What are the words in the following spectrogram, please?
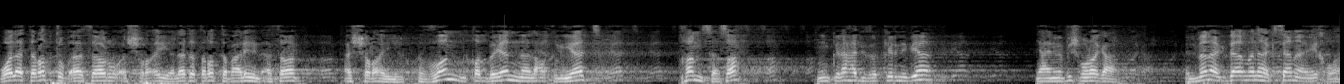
ولا ترتب آثاره الشرعية لا تترتب عليه الآثار الشرعية. الظن قد بينا العقليات خمسة صح؟ ممكن أحد يذكرني بها؟ يعني ما فيش مراجعة. المنهج ده منهج سنة يا إخوة.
